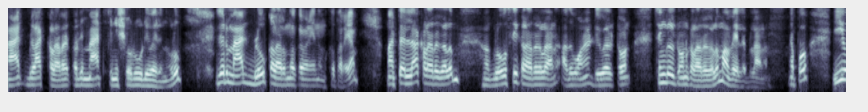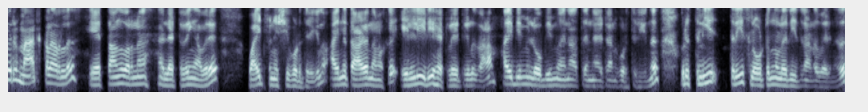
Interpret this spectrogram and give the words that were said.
മാറ്റ് ബ്ലാക്ക് കളർ ഒരു മാറ്റ് ഫിനിഷോട് കൂടി വരുന്നുള്ളൂ. ഇതൊരു മാറ്റ് ബ്ലൂ കളർ എന്നൊക്കെ വേണമെങ്കിൽ നമുക്ക് പറയാം. മറ്റെല്ലാ കളറുകളും ഗ്ലോസി കളറുകളാണ് അതുപോലെ ഡ്യുവൽ ടോൺ സിംഗിൾ ടോൺ കളറുകളും അവൈലബിൾ ആണ്. അപ്പോൾ ഈ ഒരു മാറ്റ് കളറിൽ ഏത്താന്ന് പറഞ്ഞ ലെറ്ററിങ് അവർ വൈറ്റ് ഫിനിഷ് കൊടുത്തിരിക്കുന്നു. അതിന് താഴെ നമുക്ക് എൽ ഇ ഡി ഹെഡ്ലൈറ്റുകൾ കാണാം. ഹൈ ബീമും ലോ ബീമും അതിനകത്ത് തന്നെ ആയിട്ടാണ് കൊടുത്തിരിക്കുന്നത്. ഒരു ത്രീ ത്രീ സ്ലോട്ട് എന്നുള്ള രീതിയിലാണ് വരുന്നത്.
